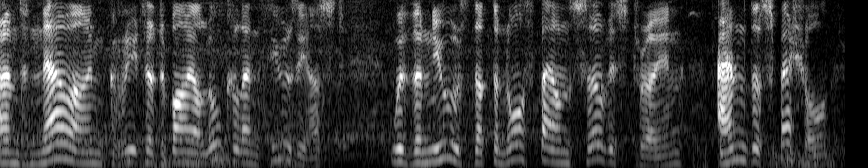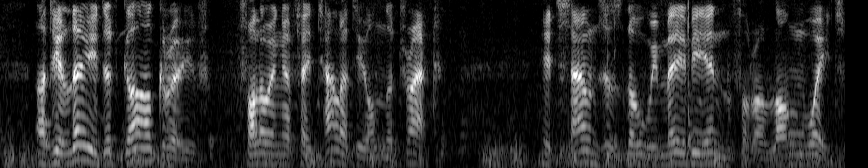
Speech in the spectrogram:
And now I'm greeted by a local enthusiast with the news that the northbound service train and the special are delayed at Gargrave following a fatality on the track. It sounds as though we may be in for a long wait.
